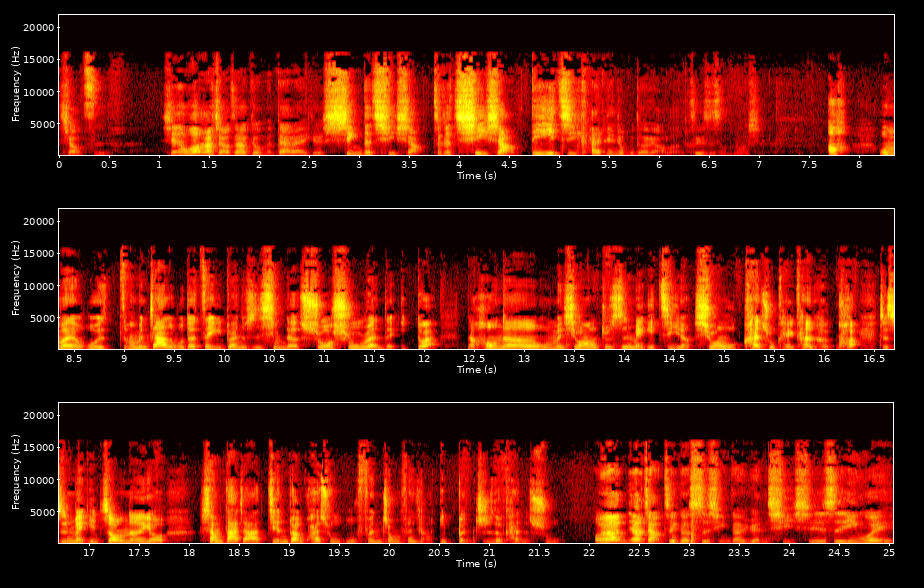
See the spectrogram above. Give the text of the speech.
饺子。仙姑二号饺子要给我们带来一个新的气象，这个气象第一集开篇就不得了了，这个是什么东西？哦。我们我我们加入的这一段就是新的说书人的一段，然后呢，我们希望就是每一集啊，希望我看书可以看很快，就是每一周呢有向大家简短快速五分钟分享一本值得看的书。我要要讲这个事情的缘起，其实是因为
